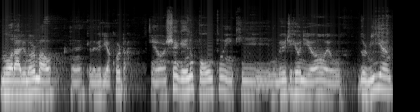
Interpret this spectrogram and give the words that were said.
no horário normal né, que eu deveria acordar. Eu cheguei no ponto em que no meio de reunião eu dormia,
